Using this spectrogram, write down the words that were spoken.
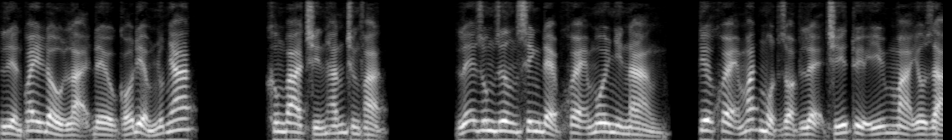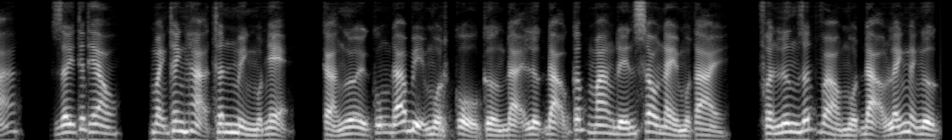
liền quay đầu lại đều có điểm nhút nhát. Không ba chín hắn trừng phạt. Lễ dung dương xinh đẹp khỏe môi nhìn nàng, kia khỏe mắt một giọt lệ trí tùy ý mà yêu dã. Giây tiếp theo, mạnh thanh hạ thân mình một nhẹ, cả người cũng đã bị một cổ cường đại lực đạo cấp mang đến sau này một tài, phần lưng rớt vào một đạo lãnh ngạnh ngực,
